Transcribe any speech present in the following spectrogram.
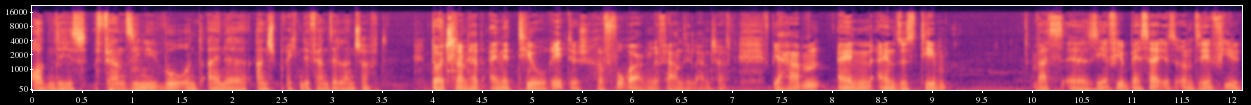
ordentliches Fernsehniveau und eine ansprechende Fernsehlandschaft? Deutschland hat eine theoretisch hervorragende Fernsehlandschaft. Wir haben ein, ein System, was äh, sehr viel besser ist und sehr viel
